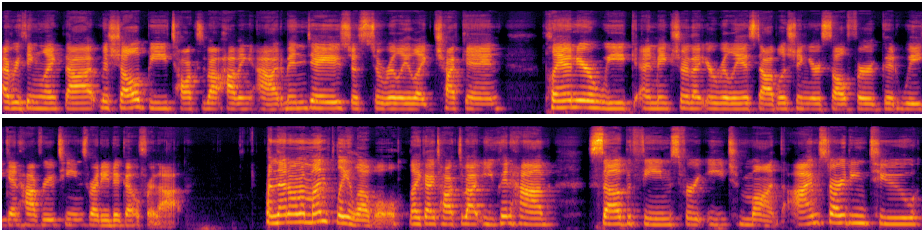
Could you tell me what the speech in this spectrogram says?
everything like that. Michelle B talks about having admin days just to really like check in plan your week and make sure that you're really establishing yourself for a good week and have routines ready to go for that. And then on a monthly level, like I talked about, you can have sub themes for each month. I'm starting to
